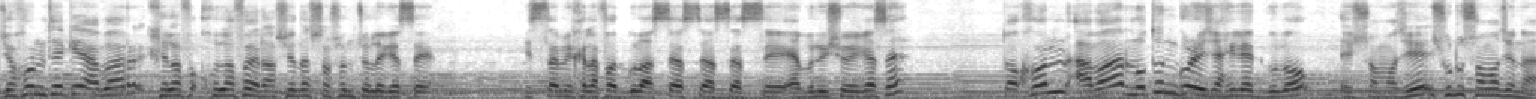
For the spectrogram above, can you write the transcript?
যখন থেকে আবার খেলাফ, খোলাফায় রাশেদার শাসন চলে গেছে ইসলামী খেলাফতগুলো আস্তে আস্তে আস্তে আস্তে অ্যাবলিশ হয়ে গেছে। তখন আবার নতুন করে জাহিলিয়াতগুলো এই সমাজে, শুধু সমাজে না,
